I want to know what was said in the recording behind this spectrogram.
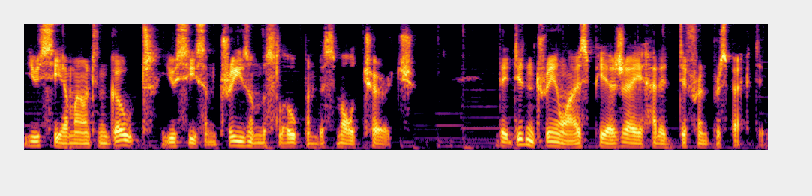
You see a mountain goat, you see some trees on the slope, and a small church. They didn't realize Piaget had a different perspective.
